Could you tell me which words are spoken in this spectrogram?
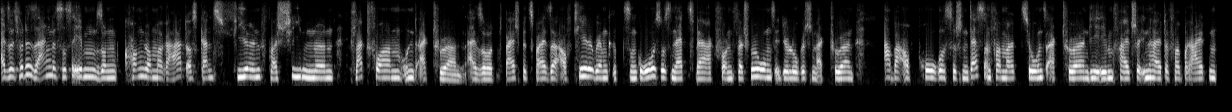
also ich würde sagen, das ist eben so ein Konglomerat aus ganz vielen verschiedenen Plattformen und Akteuren. Also beispielsweise auf Telegram gibt es ein großes Netzwerk von verschwörungsideologischen Akteuren, aber auch pro-russischen Desinformationsakteuren, die eben falsche Inhalte verbreiten.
